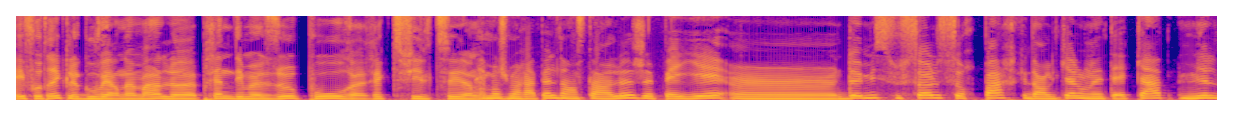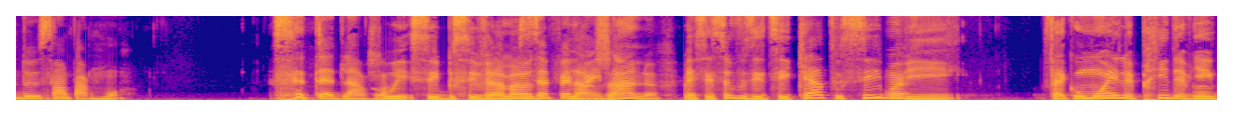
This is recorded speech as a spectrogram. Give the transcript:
Et il faudrait que le gouvernement là, prenne des mesures pour euh, rectifier le tir. là. Et moi, je me rappelle, dans ce temps-là, je payais un demi-sous-sol sur parc dans lequel on était 4, 1200 par mois. C'était de l'argent. Oui, c'est c'est vraiment ça fait de 20 l'argent. ans, là. Ben c'est ça, vous étiez quatre aussi, Ouais. puis fait qu'au moins le prix devient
